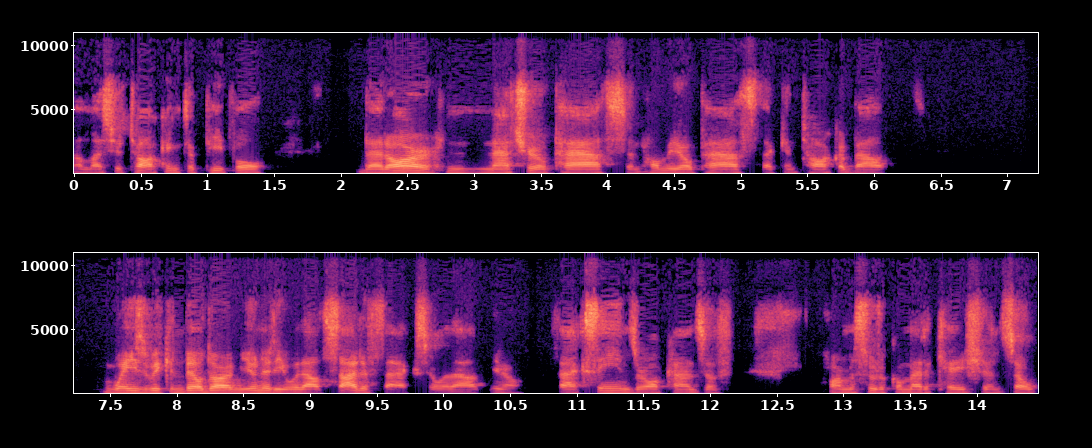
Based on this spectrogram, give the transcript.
unless you're talking to people that are naturopaths and homeopaths that can talk about ways we can build our immunity without side effects or without you know vaccines or all kinds of pharmaceutical medication so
